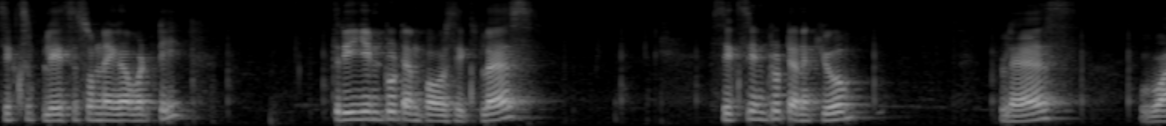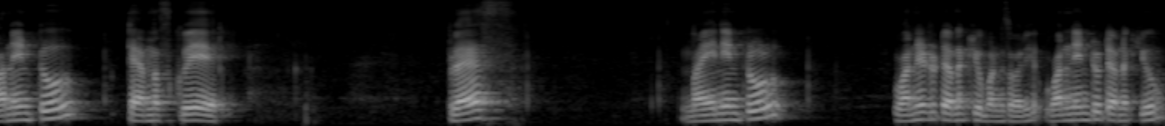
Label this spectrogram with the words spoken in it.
సిక్స్ ప్లేసెస్ ఉన్నాయి కాబట్టి three into ten power six plus six into ten cube plus one into ten square plus nine into one into ten cube అండి sorry. One into ten cube.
